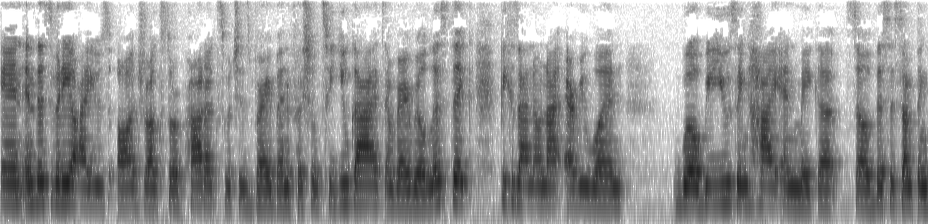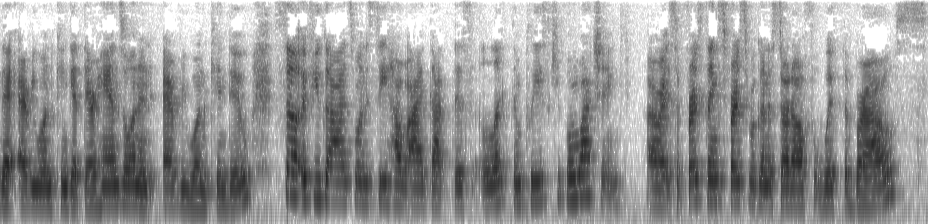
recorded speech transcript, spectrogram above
And in this video I use all drugstore products which is very beneficial to you guys and very realistic because I know not everyone will be using high-end makeup so this is something that everyone can get their hands on and everyone can do so if you guys want to see how I got this look then please keep on watching alright so first things first we're going to start off with the brows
